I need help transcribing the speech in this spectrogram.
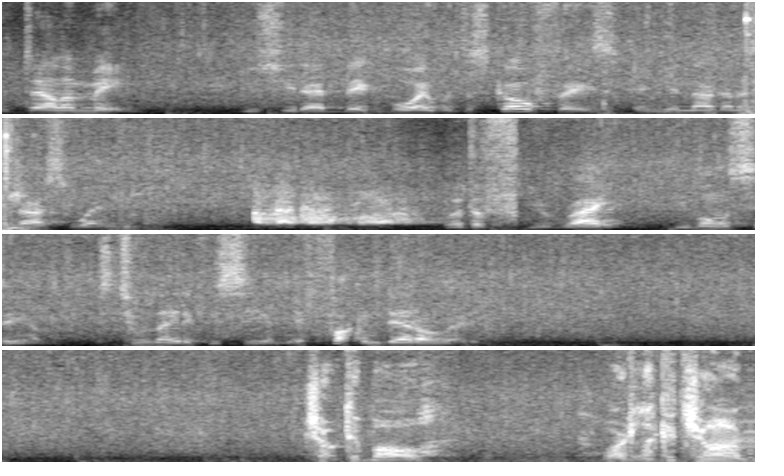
You're telling me you see that big boy with the skull face and you're not gonna start sweating? I'm not gonna see him. What the f? You're right. You won't see him. It's too late if you see him. You're fucking dead already. Chuck the ball. Word like a charm.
